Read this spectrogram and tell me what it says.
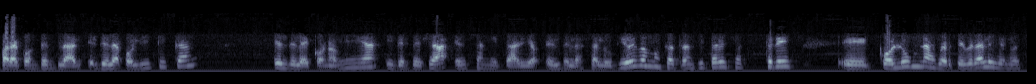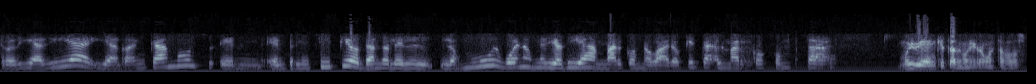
para contemplar el de la política, el de la economía y desde ya el sanitario, el de la salud. Y hoy vamos a transitar esas tres eh, columnas vertebrales de nuestro día a día y arrancamos en, en principio dándole el, los muy buenos medios días a Marcos Novaro. ¿Qué tal, Marcos? ¿Cómo estás? Muy bien, ¿qué tal, Mónica? ¿Cómo estás vos?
